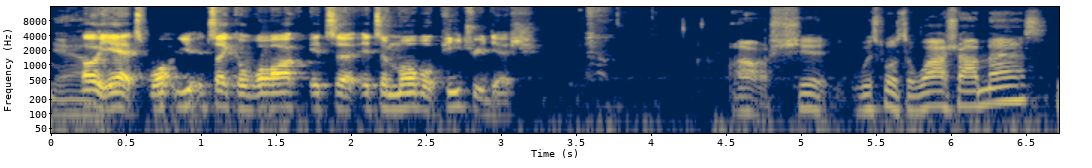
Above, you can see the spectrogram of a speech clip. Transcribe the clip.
Yeah. Oh yeah, it's it's like a walk. It's a it's a mobile petri dish. Oh shit! We're supposed to wash our masks.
